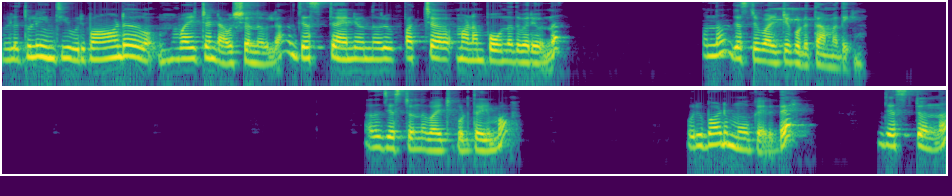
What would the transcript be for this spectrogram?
വെളുത്തുള്ളി ഇഞ്ചി ഒരുപാട് വഴറ്റേണ്ട ആവശ്യമൊന്നുമില്ല. ജസ്റ്റ് അതിന്റെ ഒന്നൊരു പച്ച മണം പോകുന്നത് വരെ ഒന്ന് ഒന്ന് ജസ്റ്റ് വഴറ്റി കൊടുത്താൽ മതി. അത് ജസ്റ്റ് ഒന്ന് വയറ്റി കൊടുത്തു കഴിയുമ്പോൾ ഒരുപാട് മൂക്കരുതേ. ജസ്റ്റ് ഒന്ന്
